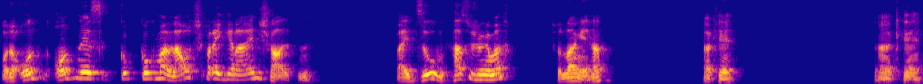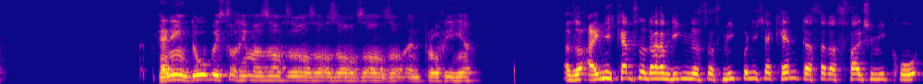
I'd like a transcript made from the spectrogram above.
Oder unten, unten ist, guck, guck mal, Lautsprecher einschalten. Bei Zoom. Hast du schon gemacht? Schon lange, ha? Okay. Okay. Henning, du bist doch immer so, so, so, so, so ein Profi hier. Also eigentlich kann es nur daran liegen, dass das Mikro nicht erkennt, dass er das falsche Mikro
